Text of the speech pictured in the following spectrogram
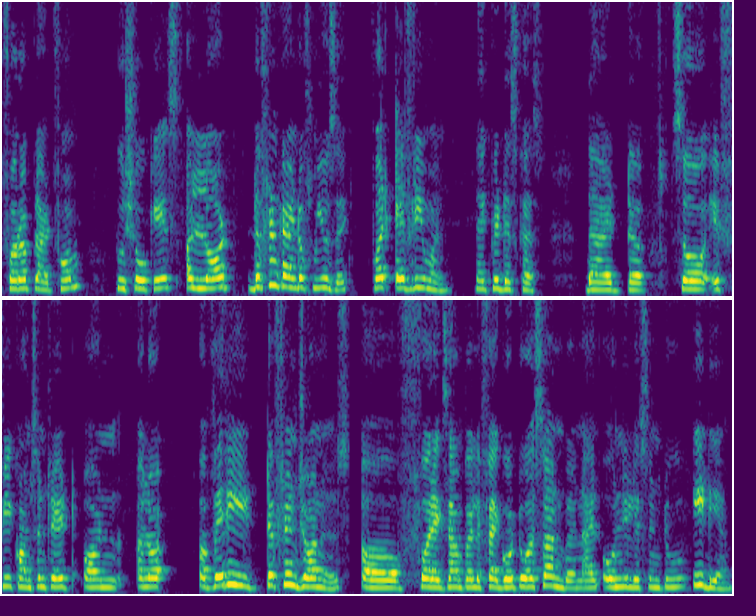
for a platform to showcase a lot different kind of music for everyone, like we discussed. That uh, so if we concentrate on a lot a very different genres. Uh, for example, if I go to a Sunburn, I'll only listen to EDM.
